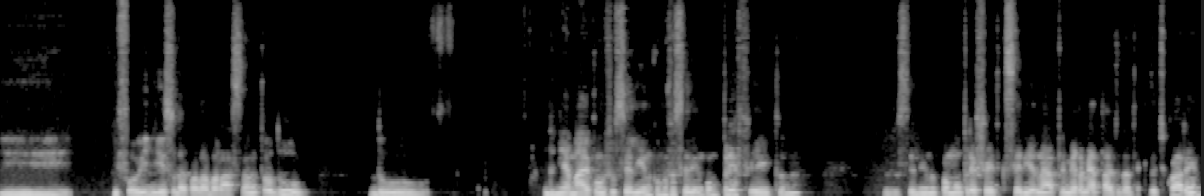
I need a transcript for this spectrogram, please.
E, e foi o início da colaboração então do, do, do Niemeyer com o Juscelino, como Juscelino como prefeito, né? Juscelino como prefeito que seria na primeira metade da década de 40.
